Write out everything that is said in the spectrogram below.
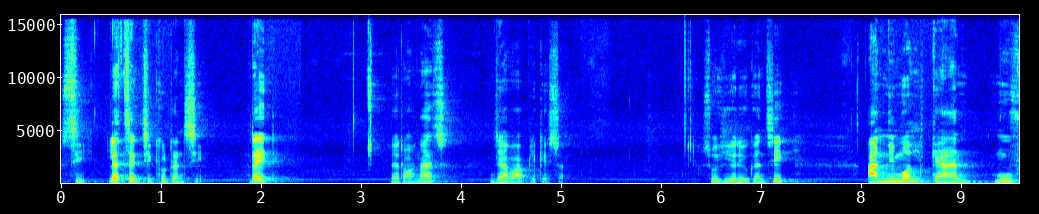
see. Let us execute and see right. Run as Java application. So, here you can see animal can move,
